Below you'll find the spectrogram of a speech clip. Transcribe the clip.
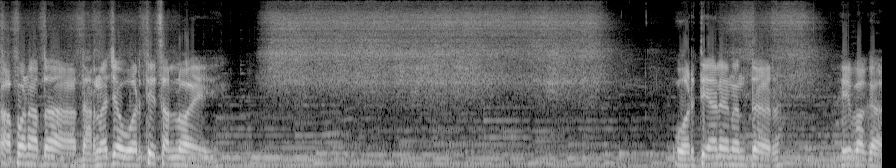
आपण आता धरणाच्या वरती चाललो आहे. वरती आल्यानंतर हे बघा.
